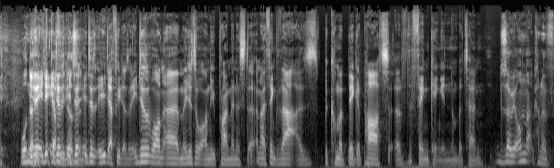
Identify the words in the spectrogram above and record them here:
well, no, he, he, he, definitely doesn't. He, he, definitely doesn't. He doesn't want. Um, he doesn't want a new prime minister, and I think that has become a bigger part of the thinking in Number Ten. Zoe, on that kind of,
